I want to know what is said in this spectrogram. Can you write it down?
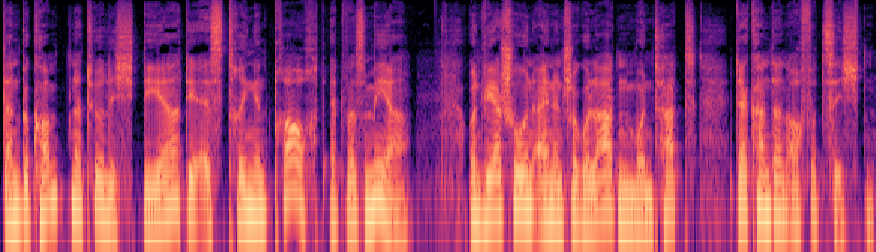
dann bekommt natürlich der, der es dringend braucht, etwas mehr. Und wer schon einen Schokoladenmund hat, der kann dann auch verzichten.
